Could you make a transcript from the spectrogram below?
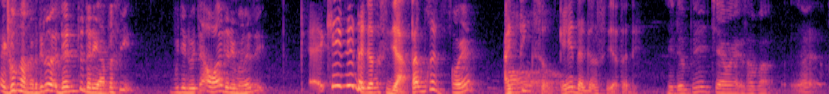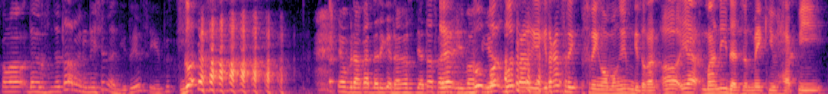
Eh gue gak ngerti lo Dan itu dari apa sih? Punya duitnya awalnya dari mana sih? Eh, Kayak dia dagang senjata bukan? Oh ya? I think so. Kayaknya dagang senjata deh. Hidupnya cewek sama eh, Kalau dagang senjata orang Indonesia gak gitu ya sih itu Gue, Yang berangkat dari dagang senjata sekarang di gue, mafia gue, gue ya kita kan sering, sering ngomongin gitu kan. Oh ya, money doesn't make you happy.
